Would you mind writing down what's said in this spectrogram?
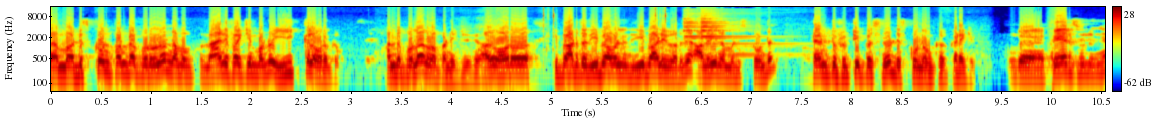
நம்ம டிஸ்கவுண்ட் பண்ற பொருளும் நம்ம மேனுஃபேக்சரிங் பண்றோம் ஈக்குவலா இருக்கும். அந்த பொருளை நம்ம பண்ணிட்டு இருக்கோம். அது ஒரு இப்போ அடுத்த தீபாவளி தீபாவளி வருது. அதுலயும் நம்ம discount ten to fifty percent discount நமக்கு கிடைக்கும். உங்க பேர் சொல்லுங்க.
